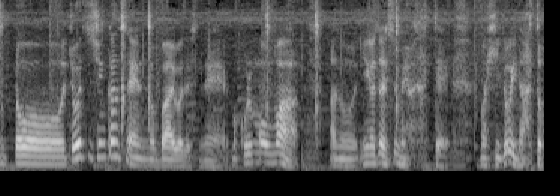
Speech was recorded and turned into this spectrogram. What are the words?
うんと、上越新幹線の場合はですね、まあ、これもまあ、あの、新潟に住むようになって、まあ、ひどいなと、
